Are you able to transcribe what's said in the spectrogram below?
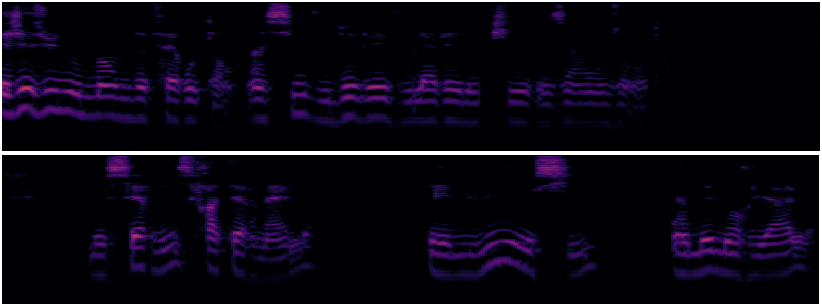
Et Jésus nous demande de faire autant. Ainsi, vous devez vous laver les pieds les uns aux autres. Le service fraternel est lui aussi un mémorial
